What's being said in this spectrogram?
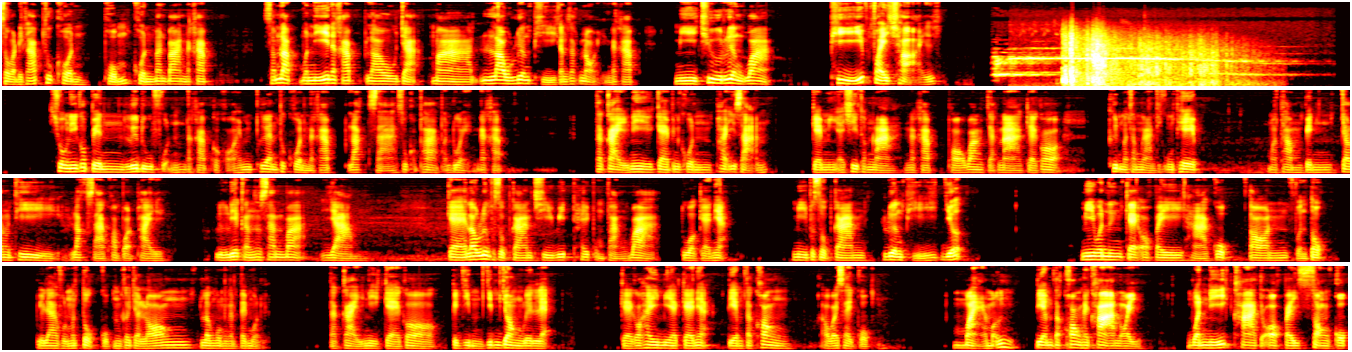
สวัสดีครับทุกคนผมคนบ้านๆนะครับสำหรับวันนี้นะครับเราจะมาเล่าเรื่องผีกันสักหน่อยนะครับ มีชื่อเรื่องว่า ผีไฟฉาย ช่วงนี้ก็เป็นฤดูฝนนะครับ ก็ขอให้เพื่อนๆทุกคนนะครับ รักษาสุขภาพกันด้วยนะครับตาไก่นี่แกเป็นคนภาคอีสาน แกมีอาชีพทำนานะครับ พอว่างจากนาแกก็ขึ้นมาทำงานที่กรุงเทพ มาทำเป็นเจ้าหน้าที่รักษาความปลอดภัย หรือเรียกกันสั้นๆว่ายาม แกเล่าเรื่องประสบการณ์ชีวิตให้ผมฟังว่าตัวแกเนี่ยมีประสบการณ์เรื่องผีเยอะ มีวันหนึ่งแกออกไปหากบตอนฝนตก เวลาฝนมันตกกบมันก็จะร้องระงมกันไปหมด ตาไก่นี่แกก็กระยิมยิ้มย่องเลยแหละ แกก็ให้เมียแกเนี่ยเตรียมตะข้องเอาไว้ใส่กบแหมมึงเตรียมตะข้องให้ข้าหน่อย วันนี้ข้าจะออกไปส่องกบ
